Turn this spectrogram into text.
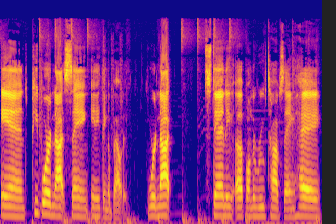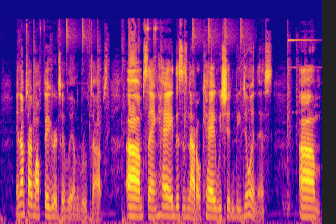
And people are not saying anything about it. We're not standing up on the rooftop saying, hey, and I'm talking about figuratively on the rooftops, um, saying, hey, this is not okay. We shouldn't be doing this. Um,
